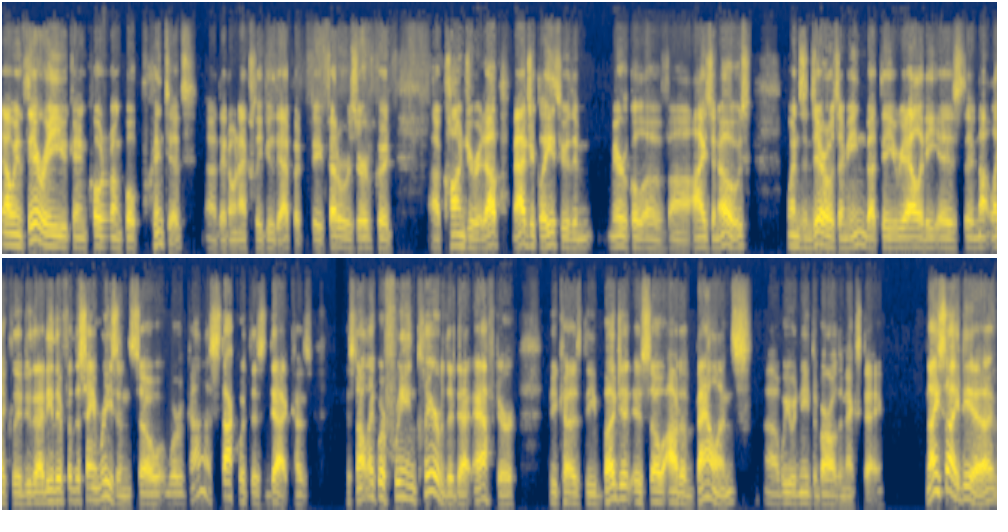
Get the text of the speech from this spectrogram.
Now, in theory, you can quote unquote print it. Uh, they don't actually do that, but the Federal Reserve could uh, conjure it up magically through the miracle of uh, I's and O's, ones and zeros, I mean. But the reality is they're not likely to do that either for the same reason. So we're kind of stuck with this debt because it's not like we're free and clear of the debt after because the budget is so out of balance, uh, we would need to borrow the next day. Nice idea,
